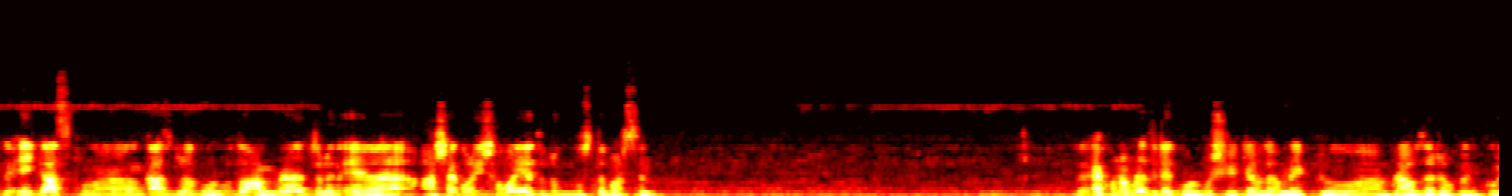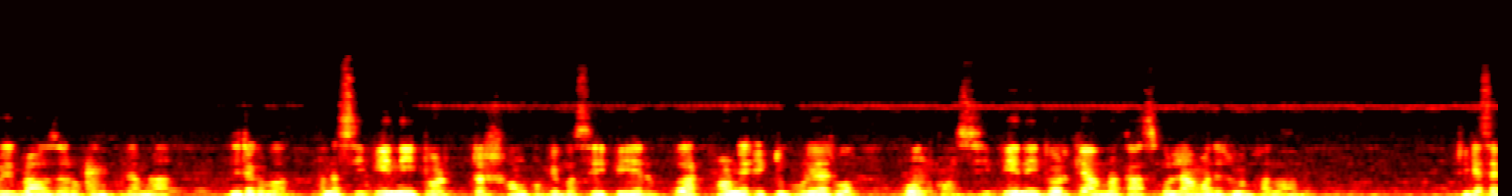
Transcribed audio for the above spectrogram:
তো এই কাজ কাজগুলো করব। তো আমরা চলেন আশা করি সবাই এতটুকু বুঝতে পারছেন। এখন আমরা যেটা করব সেটা হলো আমরা একটু ব্রাউজার ওপেন করি। ব্রাউজার ওপেন করে আমরা যেটা করব, আমরা সিপিএ নেটওয়ার্কটা সম্পর্কে বা সিপিএ এর প্ল্যাটফর্মে একটু ঘুরে আসব। কোন কোন সিপিএ নেটওয়ার্কে আমরা কাজ করলে আমাদের জন্য ভালো হবে? ঠিক আছে?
